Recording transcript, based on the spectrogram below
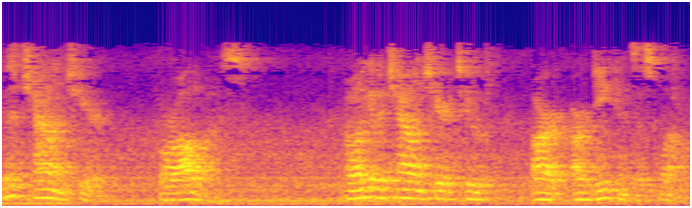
There's a challenge here for all of us. I want to give a challenge here to our, our deacons as well.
